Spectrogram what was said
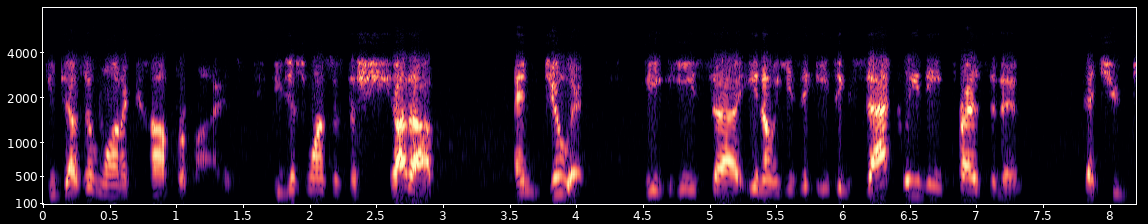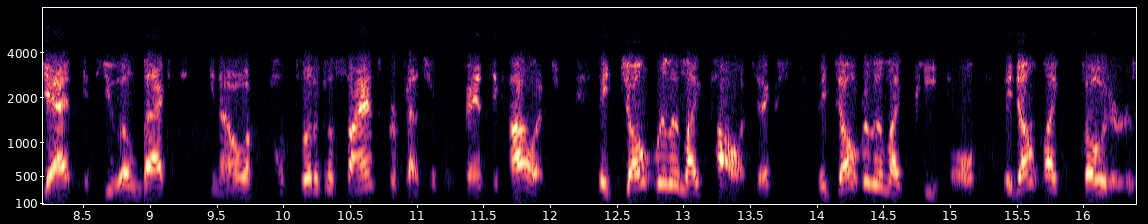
He doesn't want to compromise. He just wants us to shut up and do it. He, he's, uh, you know, he's, he's exactly the president that you get if you elect, you know, a political science professor from fancy college. They don't really like politics. They don't really like people. They don't like voters.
